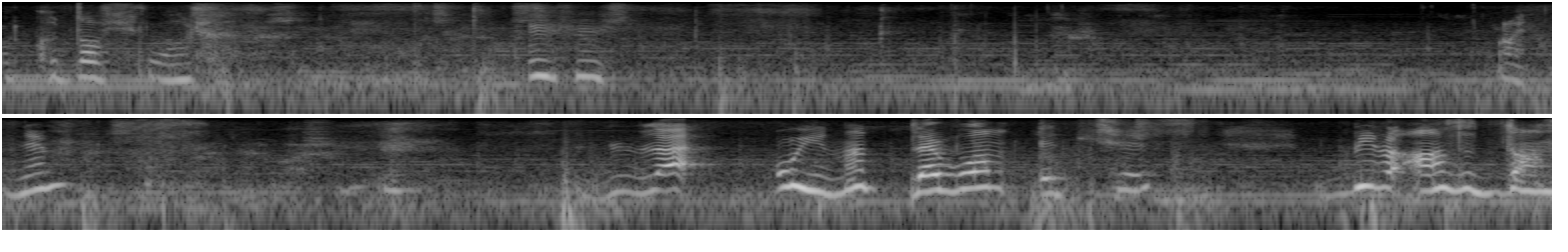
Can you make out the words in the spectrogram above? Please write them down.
Arkadaşlar. Annem la oyuna devam edeceğiz. Birazdan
